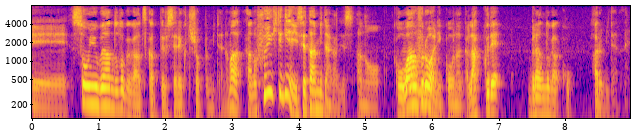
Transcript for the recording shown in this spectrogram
えーそういうブランドとかが扱ってるセレクトショップみたいな、まあ、あの雰囲気的には伊勢丹みたいな感じです。あのこうワンフロアにこうなんかラックでブランドがこうあるみたいなね。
